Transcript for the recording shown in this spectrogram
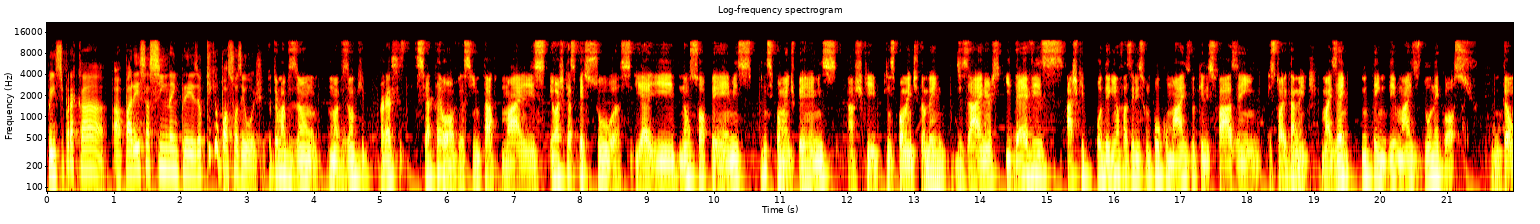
pense para cá, apareça assim na empresa. O que, que eu posso fazer hoje? Eu tenho uma visão, uma visão que parece ser até óbvia, assim, tá? Mas eu acho que as pessoas, e aí não só PMs, principalmente PMs, acho que principalmente também designers e devs, acho que poderiam fazer isso um pouco mais do que eles fazem historicamente, mas é entender mais do negócio. Então,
